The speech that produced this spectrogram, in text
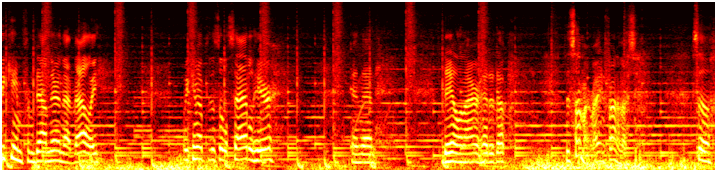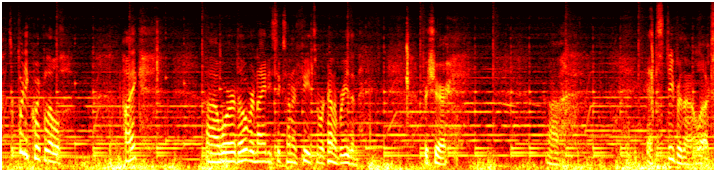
we came from down there in that valley. We came up to this little saddle here, and then Dale and I are headed up the summit right in front of us. So it's a pretty quick little hike. Uh, we're at over 9,600 feet, so we're kind of breathing for sure. Uh, it's steeper than it looks.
